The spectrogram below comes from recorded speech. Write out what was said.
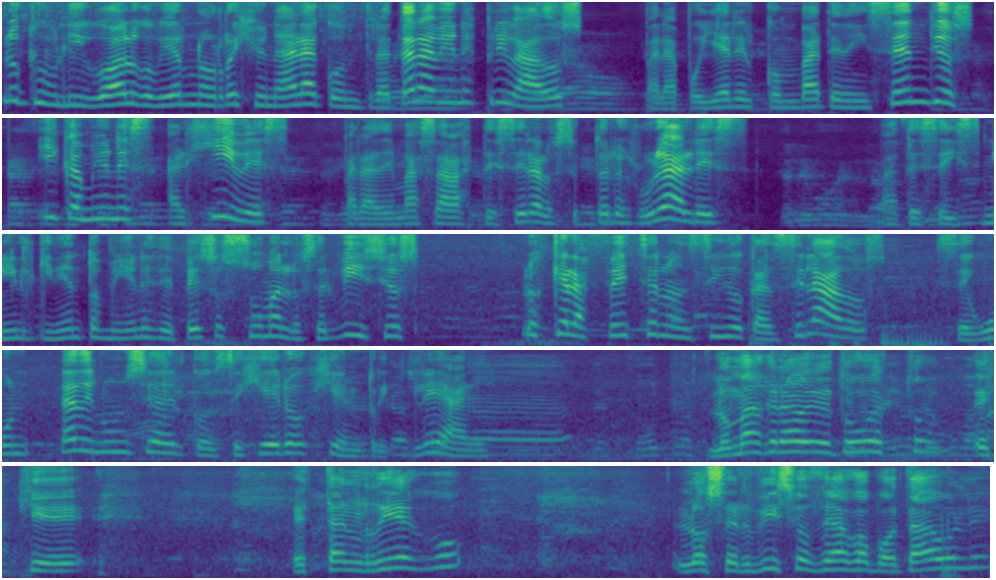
lo que obligó al gobierno regional a contratar aviones privados para apoyar el combate de incendios y camiones aljibes para además abastecer a los sectores rurales. Más de 6.500 millones de pesos suman los servicios, los que a la fecha no han sido cancelados, según la denuncia del consejero Henry Leal. Lo más grave de todo esto es que está en riesgo los servicios de agua potable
